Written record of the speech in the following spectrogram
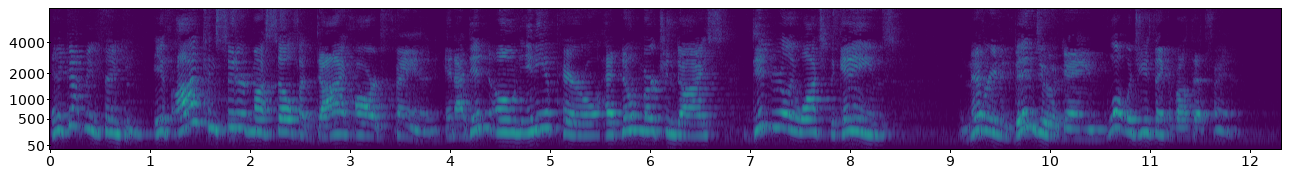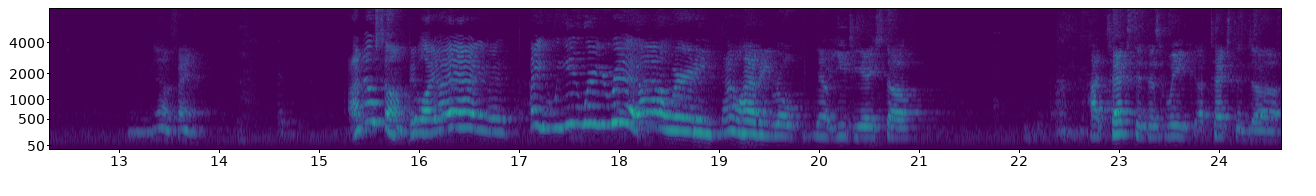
And it got me thinking if I considered myself a die-hard fan and I didn't own any apparel, had no merchandise, didn't really watch the games, and never even been to a game, what would you think about that fan? You're not a fan. I know some people like, hey, hey, hey, you wear your red. I don't wear any. I don't have any real, you know, UGA stuff. I texted this week. I texted uh,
